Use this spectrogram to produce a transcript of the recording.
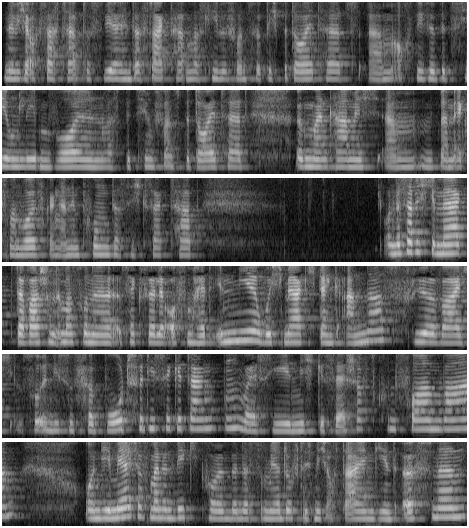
wie ich auch gesagt habe, dass wir hinterfragt haben, was Liebe für uns wirklich bedeutet, ähm, auch wie wir Beziehung leben wollen, was Beziehung für uns bedeutet. Irgendwann kam ich ähm, mit meinem Ex-Mann Wolfgang an den Punkt, dass ich gesagt habe, und das habe ich gemerkt, da war schon immer so eine sexuelle Offenheit in mir, wo ich merke, ich denke anders. Früher war ich so in diesem Verbot für diese Gedanken, weil sie nicht gesellschaftskonform waren. Und je mehr ich auf meinen Weg gekommen bin, desto mehr durfte ich mich auch dahingehend öffnen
